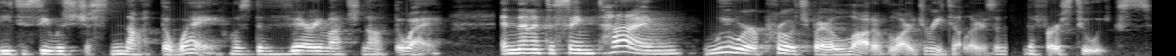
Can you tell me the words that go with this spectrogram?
D2C was just not the way, was the very much not the way. And then at the same time, we were approached by a lot of large retailers in the first two weeks,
